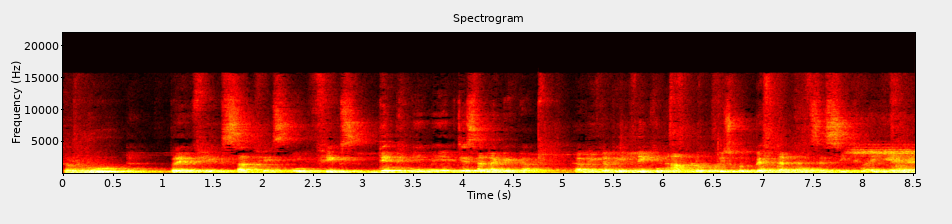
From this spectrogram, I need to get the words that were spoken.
तो रूट प्रेफिक्स सफिक्स इनफिक्स देखने में एक जैसा लगेगा। कभी कभी लेकिन आप लोग को इसको बेहतर ढंग से सीखना ये है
